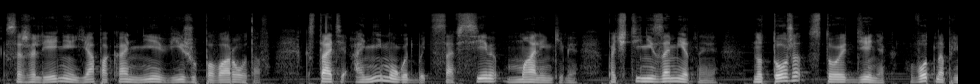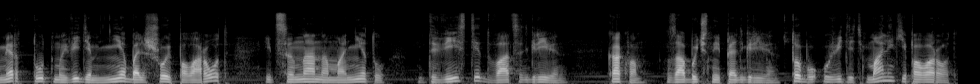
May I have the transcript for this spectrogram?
К сожалению, я пока не вижу поворотов. Кстати, они могут быть совсем маленькими, почти незаметными, но тоже стоят денег. Вот, например, тут мы видим небольшой поворот и цена на монету 220 гривен. Как вам за обычные 5 гривен? Чтобы увидеть маленький поворот,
